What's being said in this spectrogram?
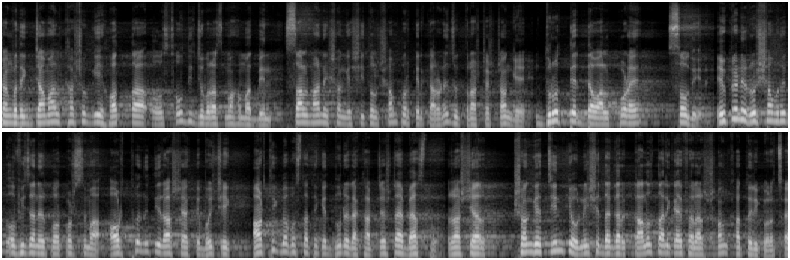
সাংবাদিক জামাল খাশোগি হত্যা ও সৌদি যুবরাজ মোহাম্মদ বিন সালমানের সঙ্গে শীতল সম্পর্কের কারণে যুক্তরাষ্ট্রের সঙ্গে দূরত্বের দেওয়াল পড়ে সৌদির। ইউক্রেনের রুশ সামরিক অভিযানের পর পশ্চিমা অর্থনীতি রাশিয়াকে বৈশ্বিক আর্থিক ব্যবস্থা থেকে দূরে রাখার চেষ্টায় ব্যস্ত। রাশিয়ার সঙ্গে চীনকেও নিষেধাজ্ঞার কালো তালিকায় ফেলার সংখ্যা তৈরি করেছে।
